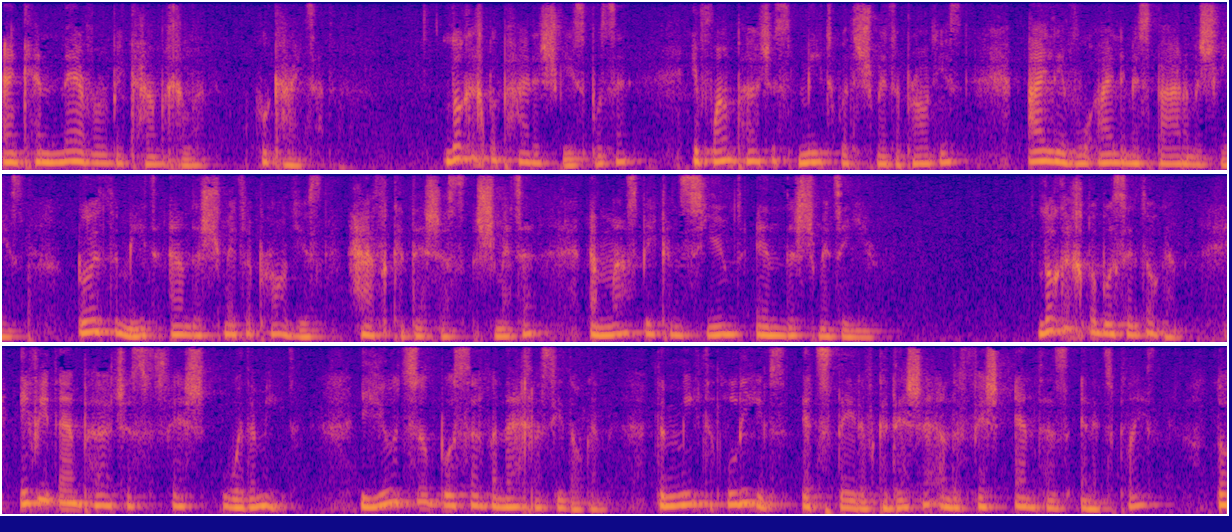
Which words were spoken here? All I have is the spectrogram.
and can never become chilin. Kaitzat? Lokach b'payda shviz busen. If one purchase meat with Shemitah produce, eilivu eilim isparam shviz. Both the meat and the Shemitah produce have kadishas Shemitah and must be consumed in the Shemitah year. Lokach b'buser dogan. If you then purchase fish with the meat, yutzu buser v'nechres dogan the meat leaves its state of Kadisha and the fish enters in its place. The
